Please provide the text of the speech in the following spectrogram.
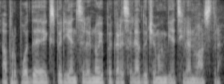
apropo de experiențele noi pe care să le aducem în viețile noastre.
